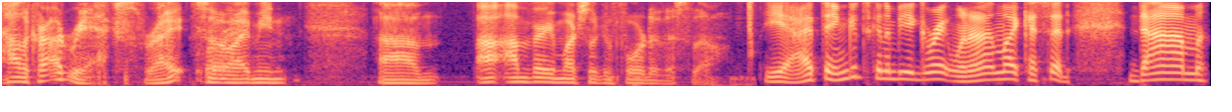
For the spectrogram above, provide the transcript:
how the crowd reacts, right? So right. I mean. Um, I, am very much looking forward to this, though. Yeah, I think it's going to be a great one. And like I said, Dom,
